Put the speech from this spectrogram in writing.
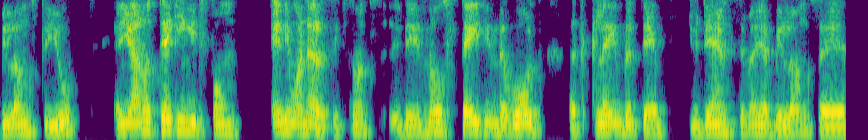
belongs to you, and you are not taking it from anyone else. It's not. There is no state in the world that claims that uh, Judea and Samaria belongs uh,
